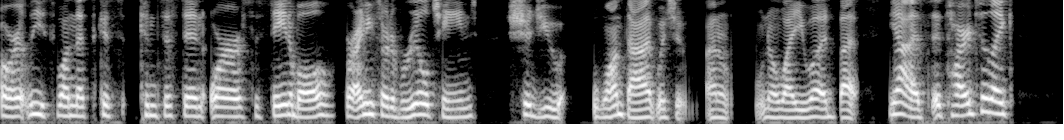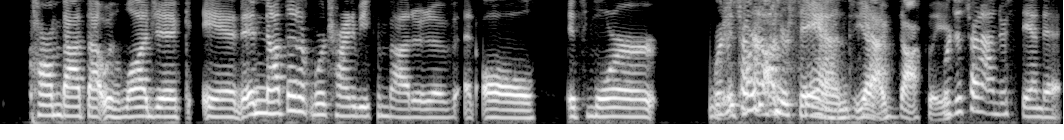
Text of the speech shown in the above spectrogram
or at least one that's cons- consistent or sustainable for any sort of real change should you want that, which I don't know why you would, but yeah, it's it's hard to like combat that with logic and and not that we're trying to be combative at all. It's more We're just it's hard trying to to understand. understand. Yeah, Yeah. exactly. We're just trying to understand it.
